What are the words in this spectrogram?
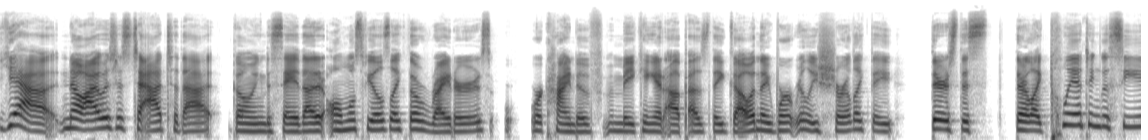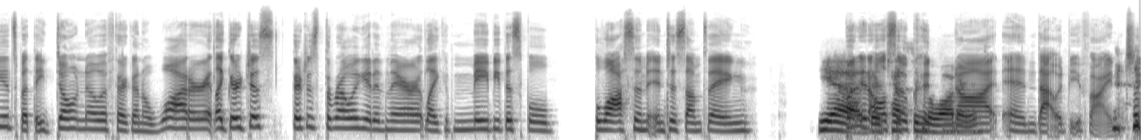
Yeah, no, I was just to add to that going to say that it almost feels like the writers were kind of making it up as they go and they weren't really sure like they there's this they're like planting the seeds but they don't know if they're going to water it. Like they're just they're just throwing it in there like maybe this will blossom into something Yeah, but it also testing could the water. not and that would be fine too.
